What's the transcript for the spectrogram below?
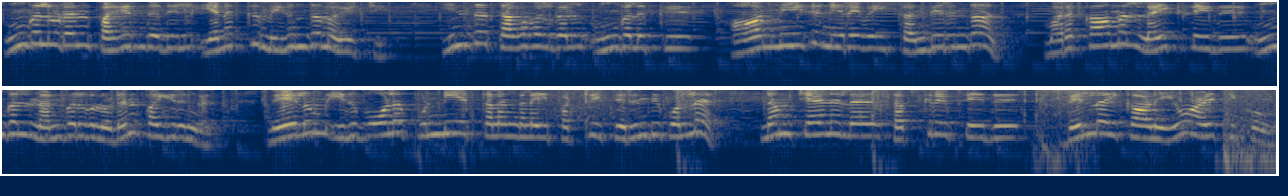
உங்களுடன் பகிர்ந்ததில் எனக்கு மிகுந்த மகிழ்ச்சி. இந்த தகவல்கள் உங்களுக்கு ஆன்மீக நிறைவை தந்திருந்தால் மறக்காமல் லைக் செய்து உங்கள் நண்பர்களுடன் பகிருங்கள். மேலும் இதுபோல புண்ணிய தலங்களை பற்றி தெரிந்து கொள்ள நம் சேனலை சப்ஸ்கிரைப் செய்து பெல் ஐக்கானையும் அழுத்திக்கோங்க.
